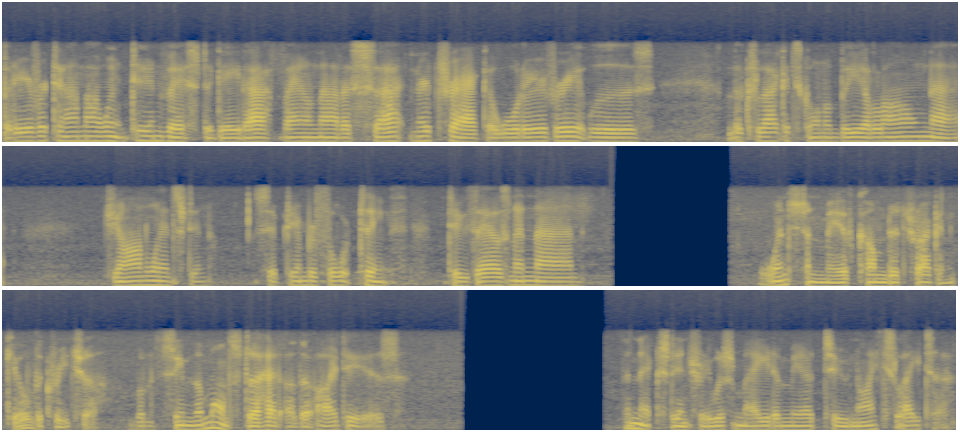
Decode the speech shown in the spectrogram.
but every time I went to investigate, I found not a sight nor track of whatever it was. Looks like it's gonna be a long night. John Winston, September 14th, 2009. Winston may have come to track and kill the creature, but it seemed the monster had other ideas. The next entry was made a mere two nights later.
